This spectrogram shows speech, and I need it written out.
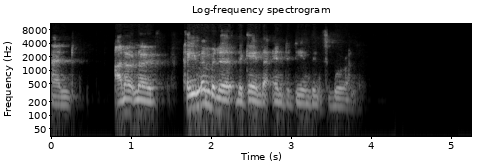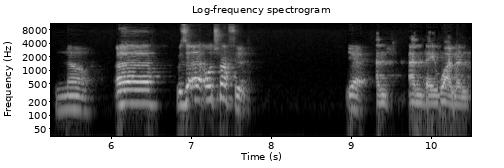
and I don't know. Can you remember the, the game that ended the Invincible run? No. Uh, was it at Old Trafford? Yeah. And and they won, and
